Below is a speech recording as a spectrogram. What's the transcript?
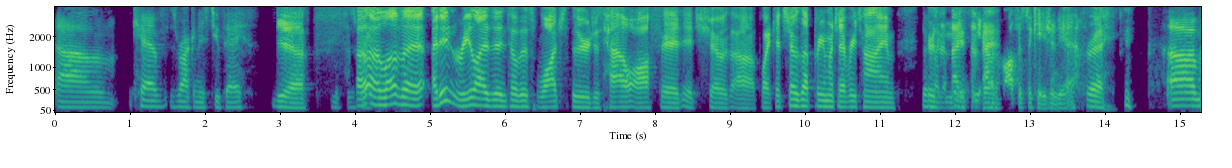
Um, Kev is rocking his toupee, yeah. which is great. I, I love that. I didn't realize it until this watch through just how often it shows up. Like it shows up pretty much every time. There's, there's like a a nice out of office occasion. Yeah. Right. Um,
